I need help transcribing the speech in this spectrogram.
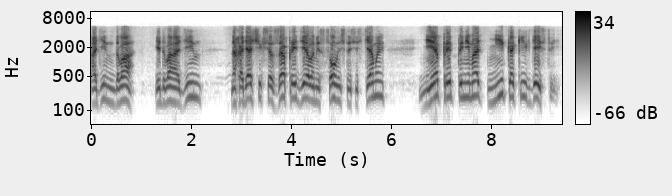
1-2 и 2-1, находящихся за пределами Солнечной системы, не предпринимать никаких действий,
